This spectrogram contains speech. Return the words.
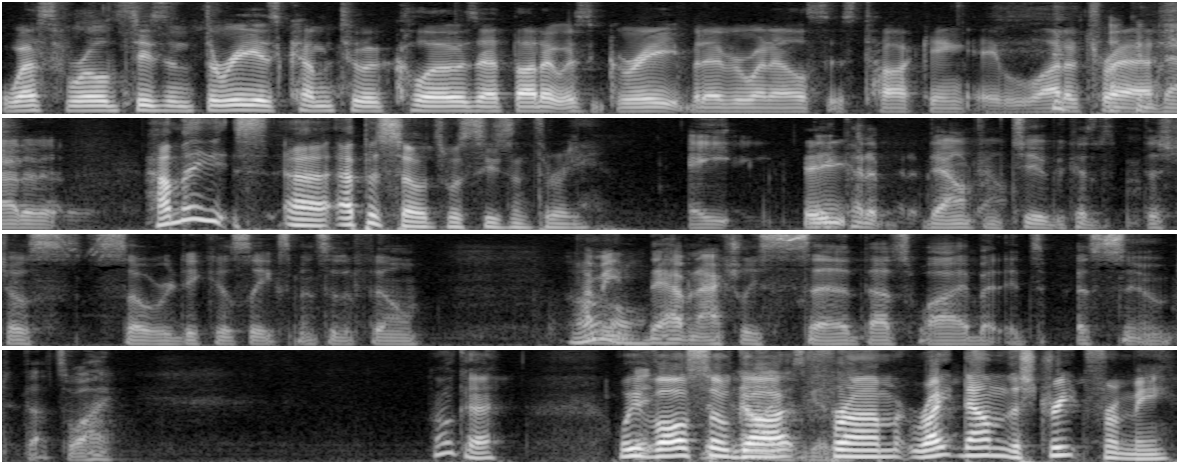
Westworld season three has come to a close. I thought it was great, but everyone else is talking a lot of Talking trash. bad of it. How many uh, episodes was season three? Eight. They cut it down from two because the show's so ridiculously expensive to film. I mean, Oh. they haven't actually said that's why, but it's assumed that's why. Okay. We've The- also got from right down the street from me,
